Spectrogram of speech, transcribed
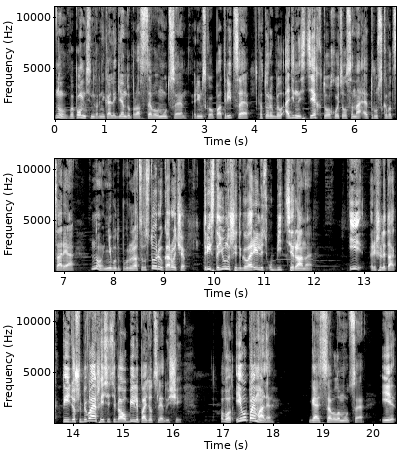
Ну, вы помните наверняка легенду про Севел Муция, римского патриция, который был один из тех, кто охотился на этрусского царя. Ну, не буду погружаться в историю. Короче, 300 юношей договорились убить тирана. И решили так, ты идешь убиваешь, если тебя убили, пойдет следующий. Вот, и его поймали. Гай Севела Муция. И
